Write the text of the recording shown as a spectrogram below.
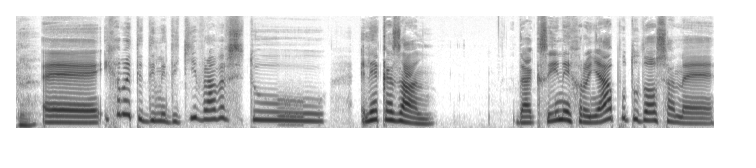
Ναι. Ε, είχαμε την τιμητική βράβευση του Ελία Καζάν. Εντάξει, είναι η χρονιά που του δώσανε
